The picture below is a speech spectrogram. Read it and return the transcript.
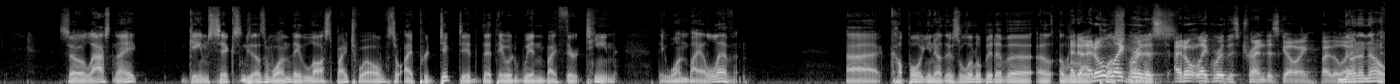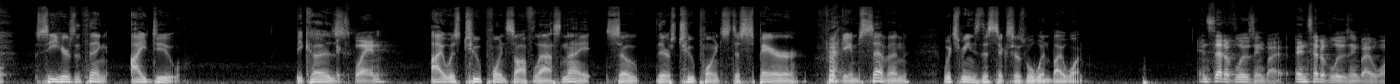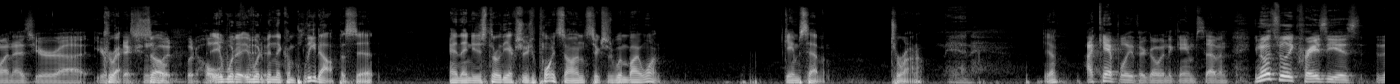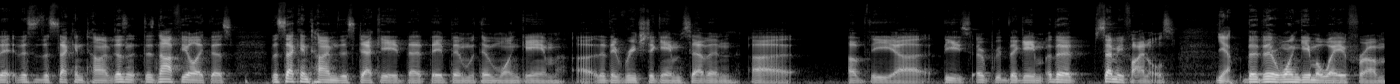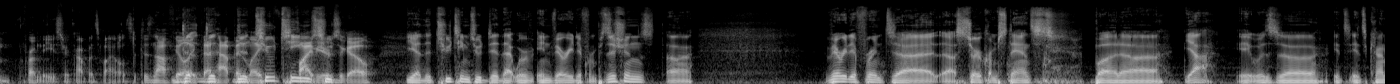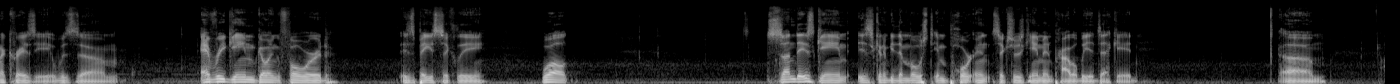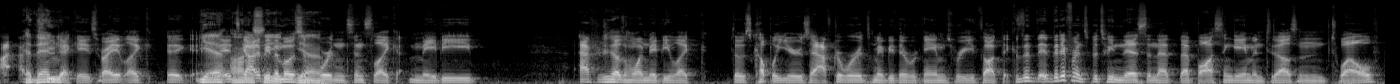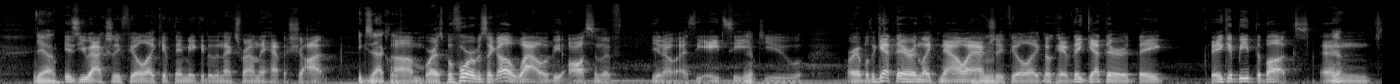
So last night, game six in 2001, they lost by 12. So I predicted that they would win by 13. They won by 11. Uh, couple, you know, there's a little bit of a, a, a I, little. I don't plus like where this. I don't like where this trend is going. By the way, No, no, no. See, here's the thing. I do. Because Explain. I was two points off last night. So there's two points to spare for game seven, which means the Sixers will win by one. Instead of losing by instead of losing by one, as your uh, your Correct. prediction So would, would hold. it would it would have been the complete opposite. And then you just throw the extra two points on, Sixers win by one. Game seven. Toronto. man. Yeah. I can't believe they're going to Game Seven. You know what's really crazy is that this is the second time. Doesn't does not feel like this. The second time this decade that they've been within one game, uh, that they've reached a Game Seven uh, of the uh, these or the game the semifinals. Yeah. They're, they're one game away from from the Eastern Conference Finals. It does not feel The- like that the- happened the like two teams five years who- ago. Yeah, the two teams who did that were in very different positions, uh, very different uh, uh, circumstance. But uh, yeah, it was uh, it's it's kind of crazy. It was um, every game going forward is basically well. Sunday's game is going to be the most important Sixers game in probably a decade. Um, I, I, then- two decades, right? Like, it, Yeah, it's got to be the most yeah. important since like maybe after 2001, maybe like those couple years afterwards. Maybe there were games where you thought that because the, the difference between this and that that Boston game in 2012 yeah, is you actually feel like if they make it to the next round, they have a shot. exactly. Um, whereas before it was like, oh wow, it'd be awesome if you know as the eight seed Yep. You are able to get there. And like now, I actually feel like okay, if they get there, they they could beat the Bucks, and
